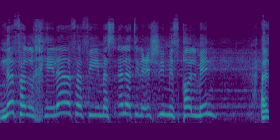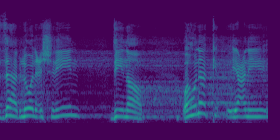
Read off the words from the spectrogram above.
نفى الخلاف في مسألة العشرين مثقال من الذهب اللي هو العشرين دينار. وهناك يعني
